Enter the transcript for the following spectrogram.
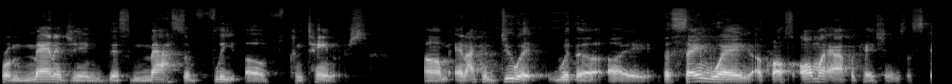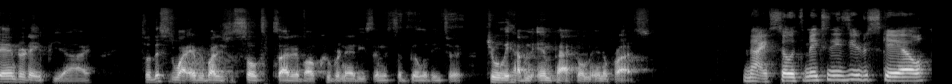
for managing this massive fleet of containers. Um, and I can do it with a, a, the same way across all my applications, a standard API. So this is why everybody's just so excited about Kubernetes and its ability to, to really have an impact on the enterprise. Nice. So it makes it easier to scale.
